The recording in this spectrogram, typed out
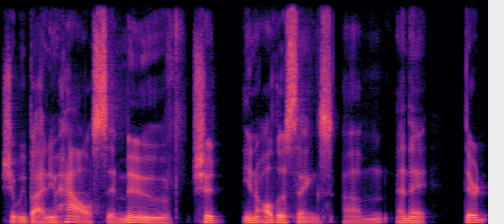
should we buy a new house and move? Should, you know, all those things. Um, and they, they're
